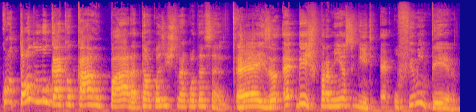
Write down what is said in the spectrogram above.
Com todo lugar que o carro para, tem uma coisa estranha acontecendo. É, é bicho, pra mim é o seguinte, é, o filme inteiro,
